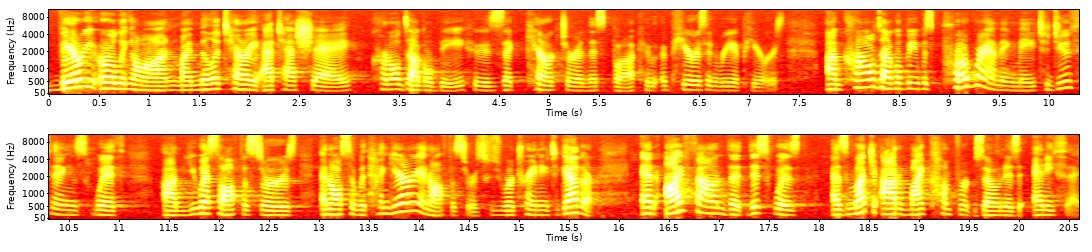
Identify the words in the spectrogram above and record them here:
very early on, my military attache, Colonel Duggleby, who's a character in this book, who appears and reappears, um, Colonel Duggleby was programming me to do things with um, U.S. officers and also with Hungarian officers who were training together. And I found that this was as much out of my comfort zone as anything.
